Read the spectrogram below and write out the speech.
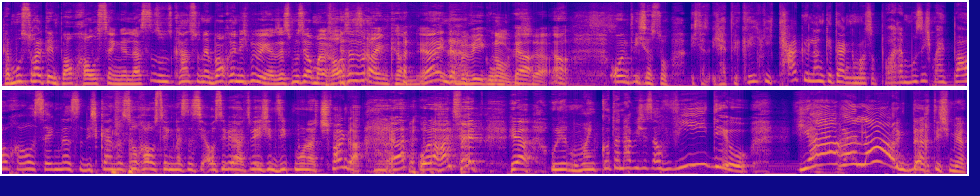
da musst du halt den Bauch raushängen lassen, sonst kannst du den Bauch ja nicht bewegen. Also es muss ja auch mal raus, dass es rein kann, ja, in der Bewegung. Logisch, ja, ja. ja. Und ich dachte so, ich, dachte, ich hatte wirklich tagelang Gedanken gemacht, so, boah, da muss ich meinen Bauch raushängen lassen. Ich kann das so raushängen lassen, dass ich aussehe, als wäre ich in sieben Monaten schwanger. Ja? Oder halt fett. Ja. Und ich, oh mein Gott, dann habe ich es auf Video. Jahrelang, dachte ich mir.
